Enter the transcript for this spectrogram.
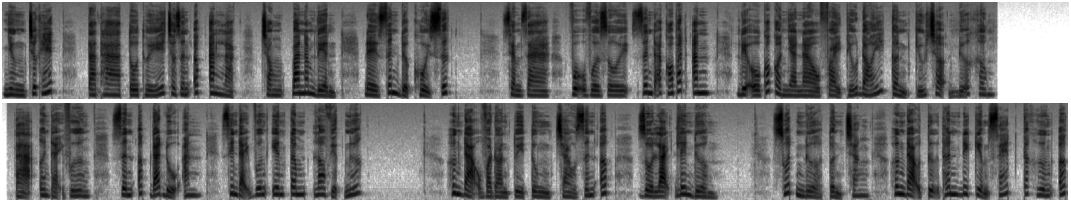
nhưng trước hết ta tha tô thuế cho dân ấp an lạc trong ba năm liền để dân được hồi sức. Xem ra vụ vừa rồi dân đã có bắt ăn, liệu có còn nhà nào phải thiếu đói cần cứu trợ nữa không? Tạ ơn đại vương, dân ấp đã đủ ăn, xin đại vương yên tâm lo việc nước. Hưng Đạo và đoàn tùy tùng chào dân ấp rồi lại lên đường. Suốt nửa tuần trăng, Hưng Đạo tự thân đi kiểm xét các hương ấp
